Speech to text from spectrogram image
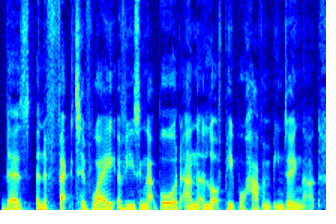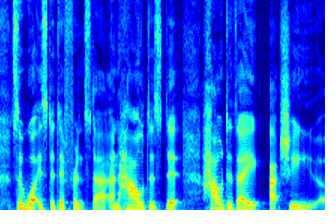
there's an effective way of using that board and a lot of people haven't been doing that. So what is the difference there and how does the how do they actually uh,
